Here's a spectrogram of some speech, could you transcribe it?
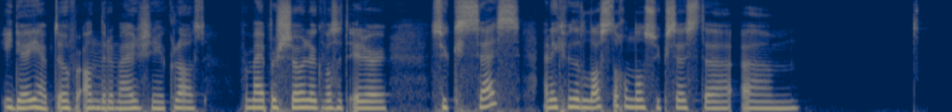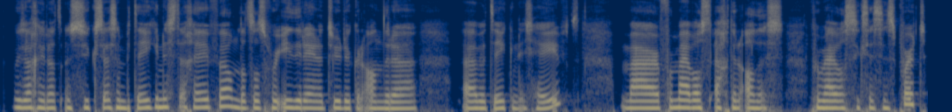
idee hebt over andere Mm. meisjes in je klas. Voor mij persoonlijk was het eerder succes. En ik vind het lastig om dan succes te, ehm, hoe zeg je dat, een succes en betekenis te geven. Omdat dat voor iedereen natuurlijk een andere eh, betekenis heeft. Maar voor mij was het echt in alles. Voor mij was succes in sport,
